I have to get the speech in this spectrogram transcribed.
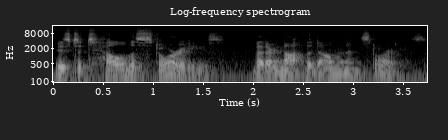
is to tell the stories that are not the dominant stories.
